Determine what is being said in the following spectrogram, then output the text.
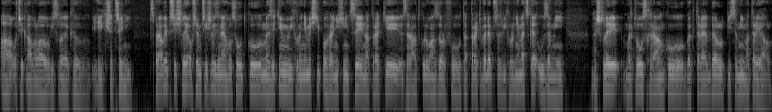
a očekávala výsledek jejich šetření. Zprávy přišly, ovšem přišly z jiného soudku, mezi tím východněmečtí pohraničníci na trati z Hrádku do Vansdorfu, ta trať vede přes východněmecké území, našli mrtvou schránku, ve které byl písemný materiál.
